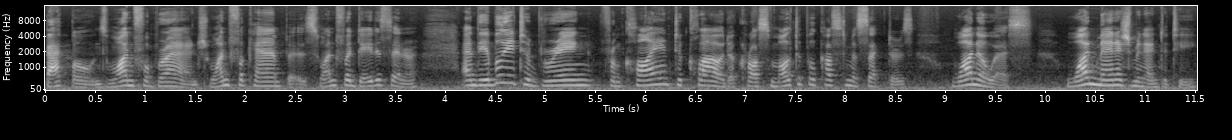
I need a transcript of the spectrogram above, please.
backbones, one for branch, one for campus, one for data center. And the ability to bring from client to cloud across multiple customer sectors, one OS, one management entity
